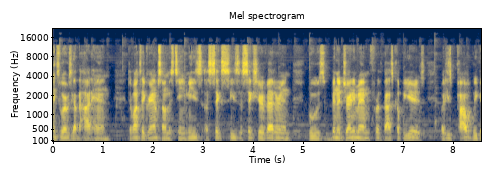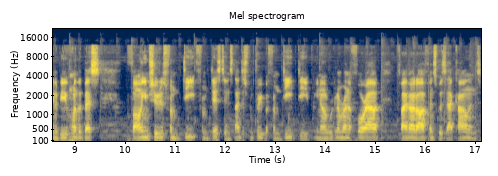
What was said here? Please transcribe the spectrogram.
It's whoever's got the hot hand. Devonte Graham's on this team. He's a six he's a six year veteran who's been a journeyman for the past couple years, but he's probably going to be one of the best volume shooters from deep, from distance, not just from three, but from deep, deep. You know, we're going to run a four out, five out offense with Zach Collins,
